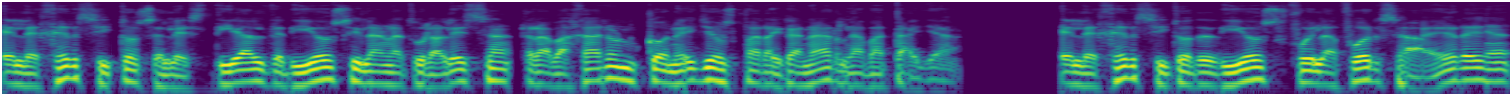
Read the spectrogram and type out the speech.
el ejército celestial de Dios y la naturaleza trabajaron con ellos para ganar la batalla. El ejército de Dios fue la fuerza aérea,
